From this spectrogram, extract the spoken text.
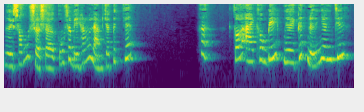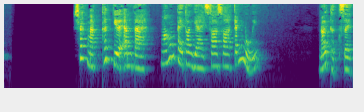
người sống sờ sờ cũng sẽ bị hắn làm cho tức chết. Có ai không biết người thích nữ nhân chứ? Sắc mặt thất dời âm tà, ngón tay thon dài xoa xoa cánh mũi. Nói thật xem,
